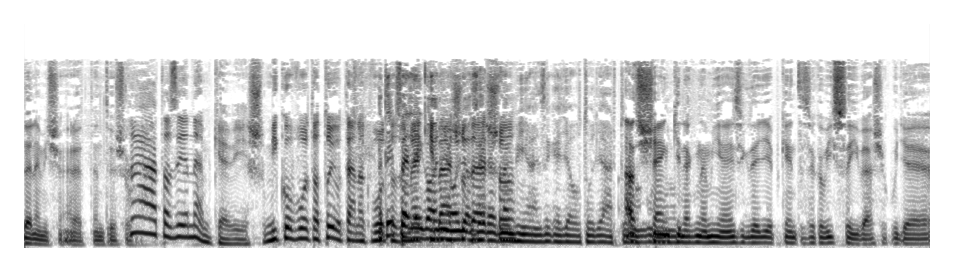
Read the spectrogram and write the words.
de nem is olyan rettentő sok. Hát azért nem kevés. Mikor volt a Toyotának volt hát az a meghibásodása? nem hiányzik egy autógyártó. Az senkinek nem hiányzik, de egyébként ezek a visszahívások ugye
